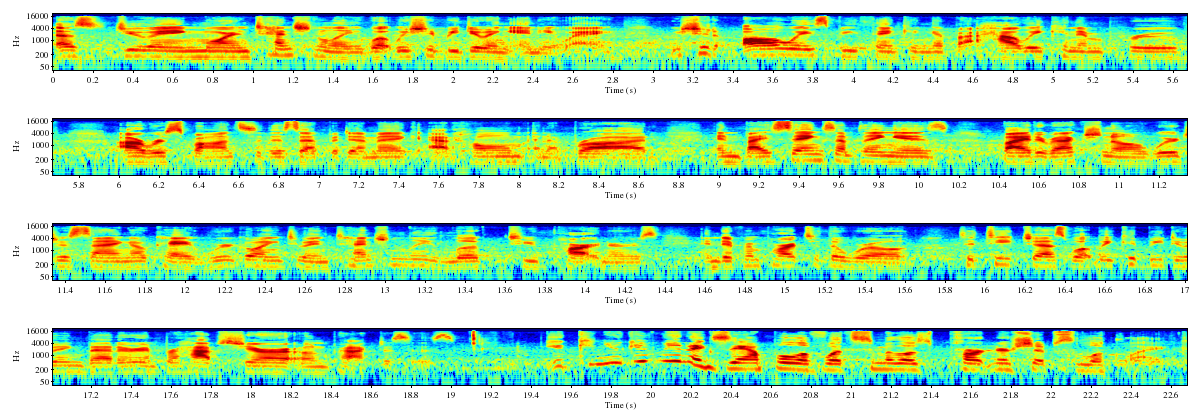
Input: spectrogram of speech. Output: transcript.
us doing more intentionally what we should be doing anyway. We should always be thinking about how we can improve our response to this epidemic at home and abroad. And by saying something is bidirectional, we're just saying, okay, we're going to intentionally look to partners in different parts of the world to teach us what we could be doing better and perhaps share our own practices. Can you give me an example of what some of those partnerships look like?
